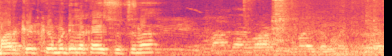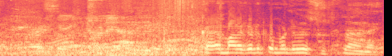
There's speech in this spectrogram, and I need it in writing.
मार्केट कमिटीला काय सूचना? काय मार्केट कमिटीला सूचना नाही?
